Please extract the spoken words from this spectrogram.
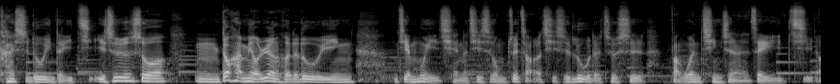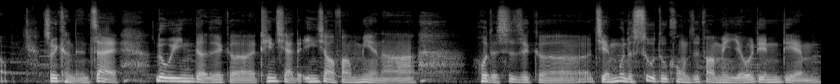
开始录音的一集，也就是说，嗯，都还没有任何的录音节目以前呢，其实我们最早的其实录的就是访问清盛的这一集哦，所以可能在录音的这个听起来的音效方面啊，或者是这个节目的速度控制方面有一点点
